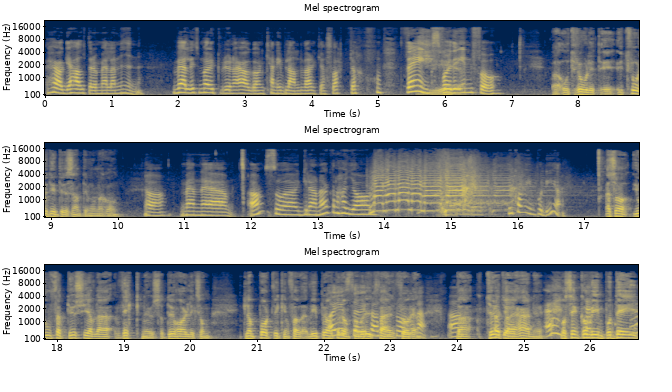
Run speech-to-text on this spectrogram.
höga halter av melanin. Väldigt mörkbruna ögon kan ibland verka svarta. Thanks Yeah. for the info. Ja, otroligt, eh, otroligt intressant information. Ja, men eh, ja, så gröna ögon har jag. Hur kom vi in på det? Alltså, jo för att du är så jävla väck nu så att du har liksom glömt bort vilken favorit. Vi pratade Ja, om favoritfärgfrågan. Ja. Tur att jag är här nu. Och sen kom vi in på dig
